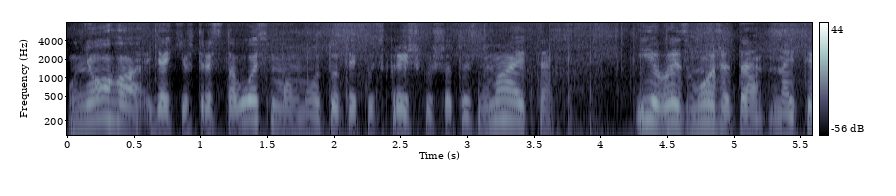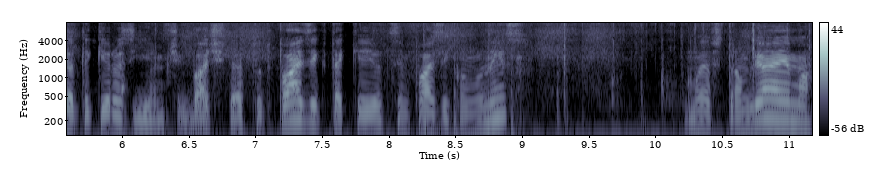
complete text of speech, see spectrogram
У нього, як і в 308-му, тут якусь кришку що то знімаєте. І ви зможете знайти отакий роз'ємчик. Бачите, тут пазик такий, оцим пазиком вниз. Ми встромляємо.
